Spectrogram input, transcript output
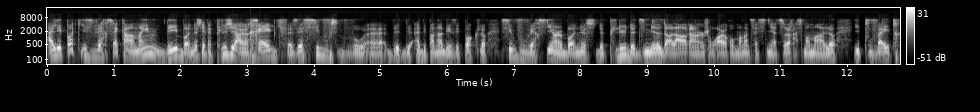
à l'époque, ils se versaient quand même des bonus. Il y avait plusieurs règles qui faisaient si vous, vous euh, dépendant des époques, là, si vous versiez un bonus de plus de 10 000 dollars à un joueur au moment de sa signature, à ce moment-là, il pouvait être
